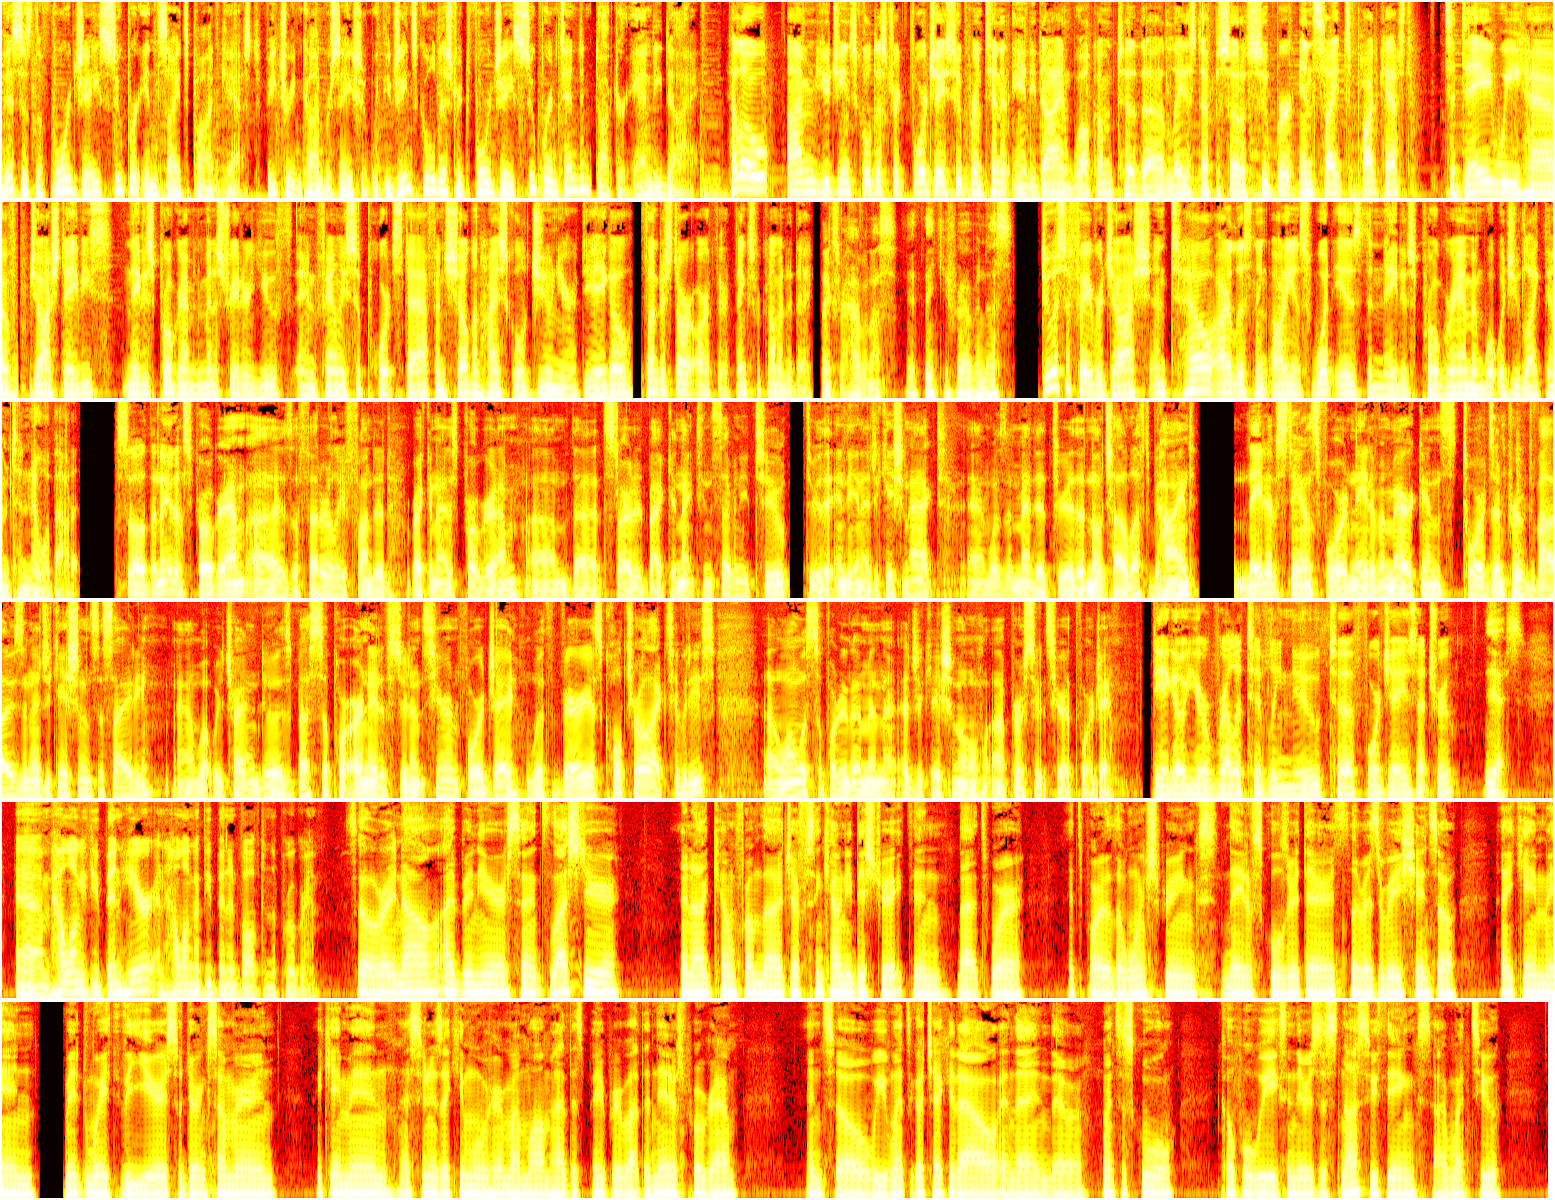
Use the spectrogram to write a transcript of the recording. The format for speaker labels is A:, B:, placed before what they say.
A: This is the 4J Super Insights Podcast, featuring conversation with Eugene School District 4J Superintendent Dr. Andy Dey.
B: Hello, I'm Eugene School District 4J Superintendent Andy Dey, and welcome to the latest episode of Super Insights Podcast. Today we have Josh Davies, Natives Program Administrator, Youth and Family Support Staff, and Sheldon High School Junior, Diego Thunderstar Arthur. Thanks for coming today.
C: Thanks for having us.
D: Yeah, thank you for having us.
B: Do us a favor, Josh, and tell our listening audience what is the Natives Program and what would you like them to know about it?
C: So, the Natives Program uh, is a federally funded, recognized program um, that started back in 1972 through the Indian Education Act and was amended through the No Child Left Behind. Native stands for Native Americans towards improved values in education and society. And what we try and do is best support our Native students here in 4J with various cultural activities along with supporting them in their educational uh, pursuits here at 4J.
B: Diego, you're relatively new to 4J, is that true?
D: Yes.
B: Um, how long have you been here and how long have you been involved in the program?
D: So, right now, I've been here since last year, and I come from the Jefferson County District, and that's where it's part of the Warm Springs Native Schools right there. It's the reservation. So, I came in midway through the year, so during summer, and we came in as soon as I came over here. My mom had this paper about the natives program, and so we went to go check it out. And then they were, went to school a couple weeks, and there was this Nasu thing. So I went to,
